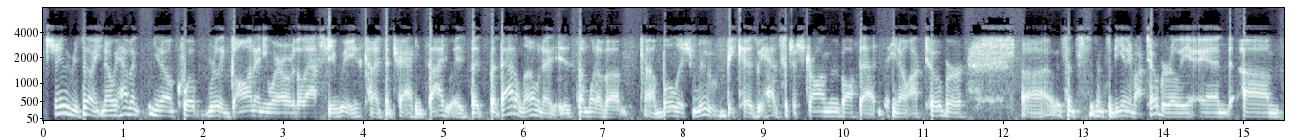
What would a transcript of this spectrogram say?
extremely resilient. You know, we haven't you know quote really gone anywhere over the last few weeks. Kind of been tracking sideways, but but that alone is somewhat of a, a bullish move because we had such a strong move off that you know October uh, since since the beginning of October really, and um,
